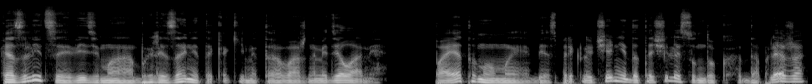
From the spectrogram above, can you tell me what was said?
Козлицы, видимо, были заняты какими-то важными делами. Поэтому мы без приключений дотащили сундук до пляжа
